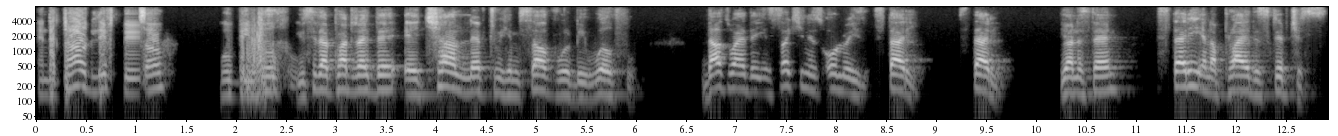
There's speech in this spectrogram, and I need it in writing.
And the child left to himself will be willful. You see that part right there? A child left to himself will be willful. That's why the instruction is always study, study. You understand? Study and apply the scriptures.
